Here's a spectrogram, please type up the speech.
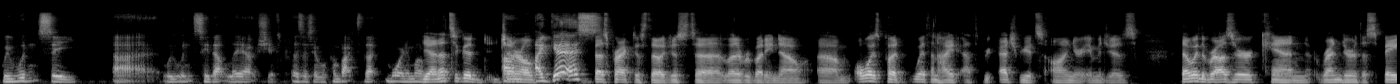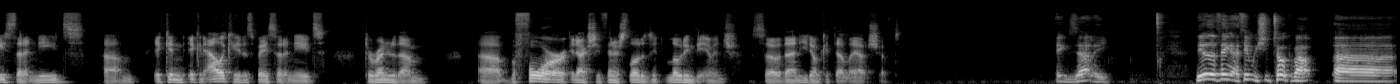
we wouldn't see uh, we wouldn't see that layout shift. As I said, we'll come back to that more in a moment. Yeah, that's a good general. Um, I guess best practice though, just to let everybody know. Um, always put width and height attributes on your images. That way, the browser can render the space that it needs. Um, it can it can allocate the space that it needs to render them uh, before it actually finished loading, loading the image. So then you don't get that layout shift. Exactly. The other thing I think we should talk about uh,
